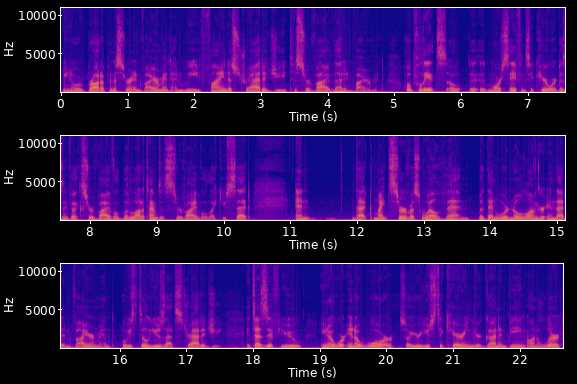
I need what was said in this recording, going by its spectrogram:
you know we're brought up in a certain environment and we find a strategy to survive that environment hopefully it's oh, more safe and secure where it doesn't feel like survival but a lot of times it's survival like you said and that might serve us well then but then we're no longer in that environment but we still use that strategy. It's as if you you know we're in a war so you're used to carrying your gun and being on alert.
